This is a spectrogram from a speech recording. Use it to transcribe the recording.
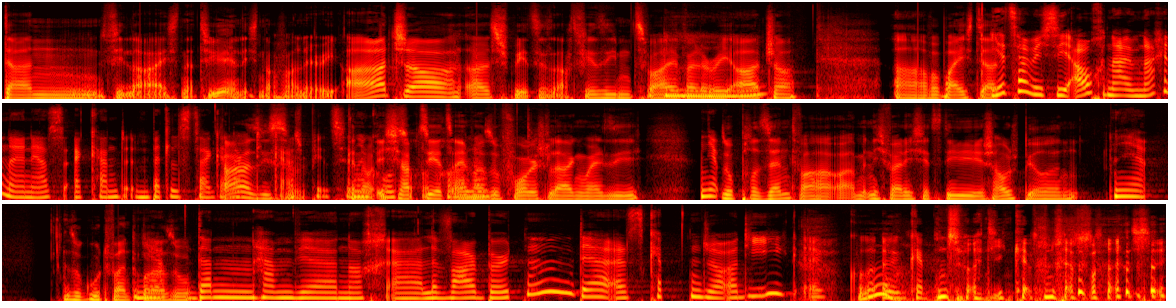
Dann vielleicht natürlich noch Valerie Archer als Spezies 8472, Mhm. Valerie Archer. Äh, wobei ich da. Jetzt habe ich sie auch na, im Nachhinein erst erkannt im Battlestar Ah, Galactica. spielt sie Genau, ich habe sie jetzt einfach so vorgeschlagen, weil sie Ja. so präsent war. Aber nicht, weil ich jetzt die Schauspielerin Ja, so gut fand ja. oder so. Dann haben wir noch äh, LeVar Burton, der als Captain Geordie, äh, Uh. äh, Captain Geordie, Captain LaForge,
